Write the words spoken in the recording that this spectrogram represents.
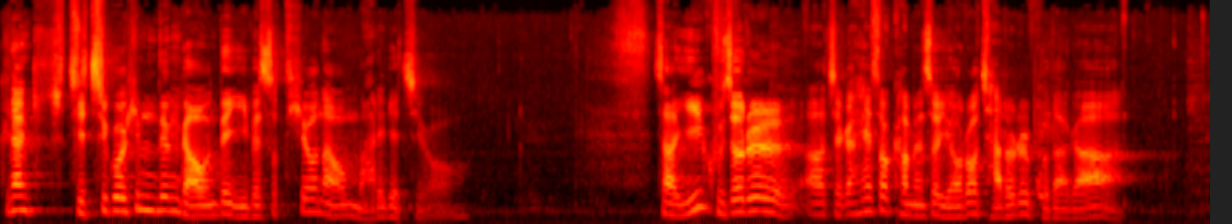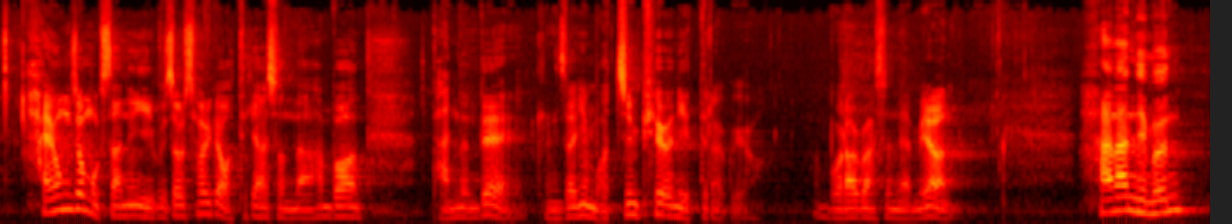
그냥 지치고 힘든 가운데 입에서 튀어나온 말이겠지요. 자, 이 구절을 어, 제가 해석하면서 여러 자료를 보다가 하용조 목사님 이 구절 설교 어떻게 하셨나 한번 봤는데 굉장히 멋진 표현이 있더라고요. 뭐라고 하셨냐면 하나님은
